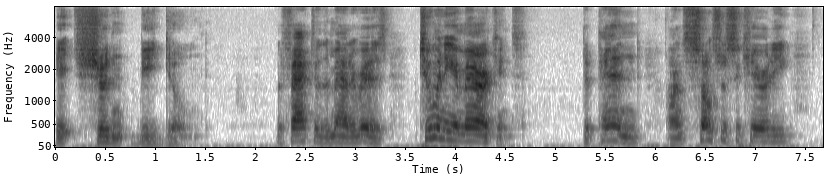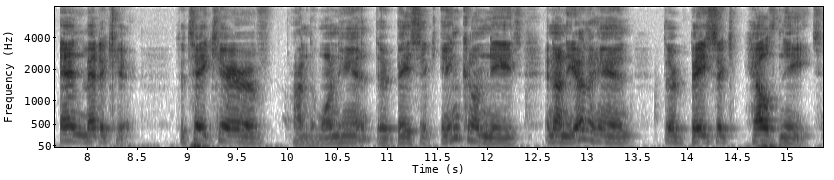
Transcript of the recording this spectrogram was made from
it shouldn't be doomed. The fact of the matter is, too many Americans depend on Social Security and Medicare to take care of on the one hand, their basic income needs, and on the other hand, their basic health needs.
